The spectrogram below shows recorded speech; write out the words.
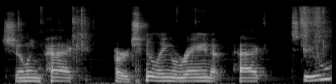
Chilling pack or chilling Reign pack two.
